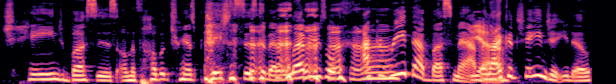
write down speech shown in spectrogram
change buses on the public transportation system at 11 years old I could read that bus map and I could change it you know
